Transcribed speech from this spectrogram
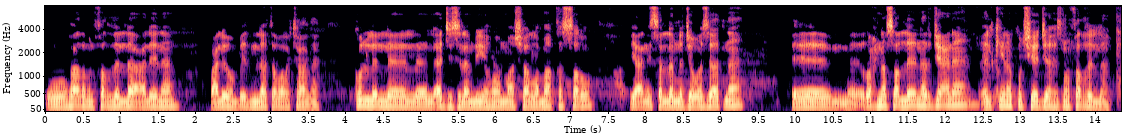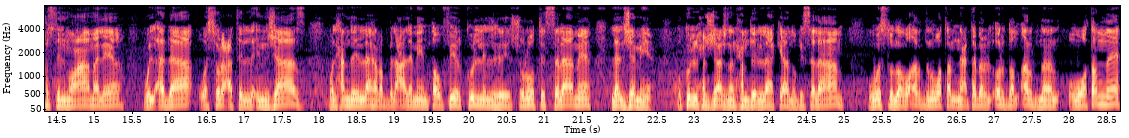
وهذا من فضل الله علينا وعليهم بإذن الله تبارك وتعالى. كل الأجهزة الأمنية هون ما شاء الله ما قصروا يعني سلمنا جوازاتنا رحنا صلينا رجعنا لقينا كل شيء جاهز من فضل الله. حسن المعاملة والأداء وسرعة الإنجاز والحمد لله رب العالمين توفير كل شروط السلامة للجميع. وكل حجاجنا الحمد لله كانوا بسلام. ووصلوا لأرض الوطن نعتبر الأردن أرضنا ووطننا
